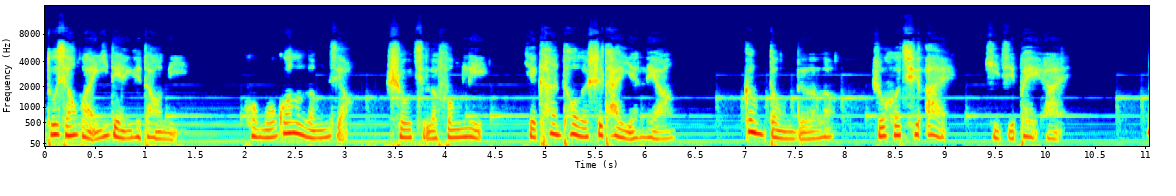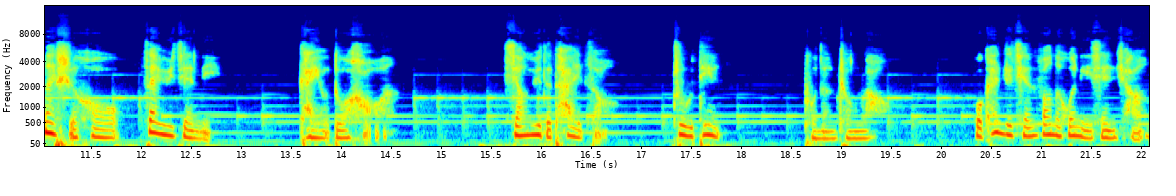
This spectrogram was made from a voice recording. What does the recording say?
多想晚一点遇到你。我磨光了棱角，收起了锋利，也看透了世态炎凉，更懂得了如何去爱以及被爱。那时候再遇见你，该有多好啊！相遇的太早，注定不能终老。我看着前方的婚礼现场，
